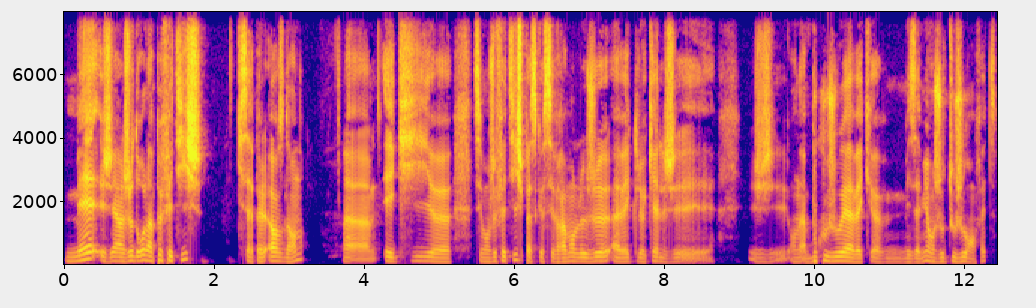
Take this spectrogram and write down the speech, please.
Mais j'ai un jeu de rôle un peu fétiche qui s'appelle Earthdown. Et qui euh, c'est mon jeu fétiche parce que c'est vraiment le jeu avec lequel j'ai on a beaucoup joué avec mes amis, on joue toujours en fait.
